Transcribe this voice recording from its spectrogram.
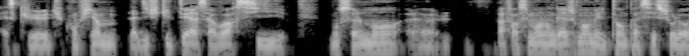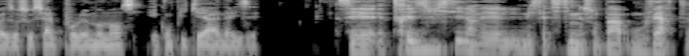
Est-ce que tu confirmes la difficulté à savoir si non seulement pas forcément l'engagement, mais le temps passé sur le réseau social pour le moment est compliqué à analyser? C'est très difficile, hein, les, statistiques ne sont pas ouvertes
